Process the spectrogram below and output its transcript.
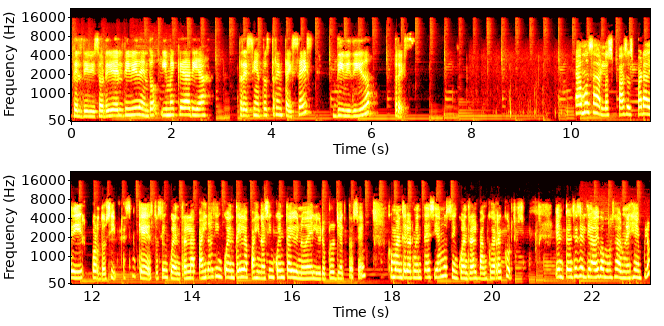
del divisor y del dividendo, y me quedaría 336 dividido 3. Vamos a dar los pasos para dividir por dos cifras, que esto se encuentra en la página 50 y en la página 51 del libro Proyecto C. Como anteriormente decíamos, se encuentra el banco de recursos. Entonces, el día de hoy vamos a dar un ejemplo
